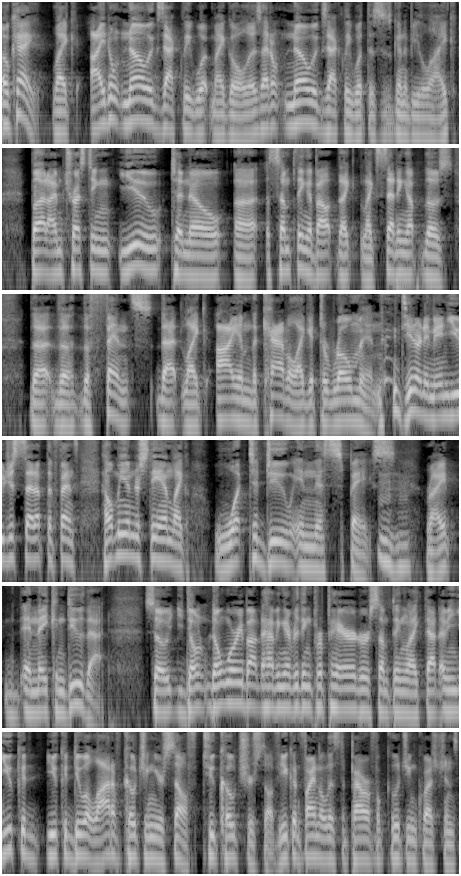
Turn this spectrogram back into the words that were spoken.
okay, like I don't know exactly what my goal is. I don't know exactly what this is going to be like, but I'm trusting you to know uh, something about like like setting up those the the the fence that like I am the cattle I get to roam in. do you know what I mean? You just set up the fence. Help me understand like what to do in this space, right? And they can do that. So you don't don't worry about having everything prepared or something like that. I mean, you could you could do a lot of coaching yourself to coach yourself. You can find a list of powerful coaching questions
